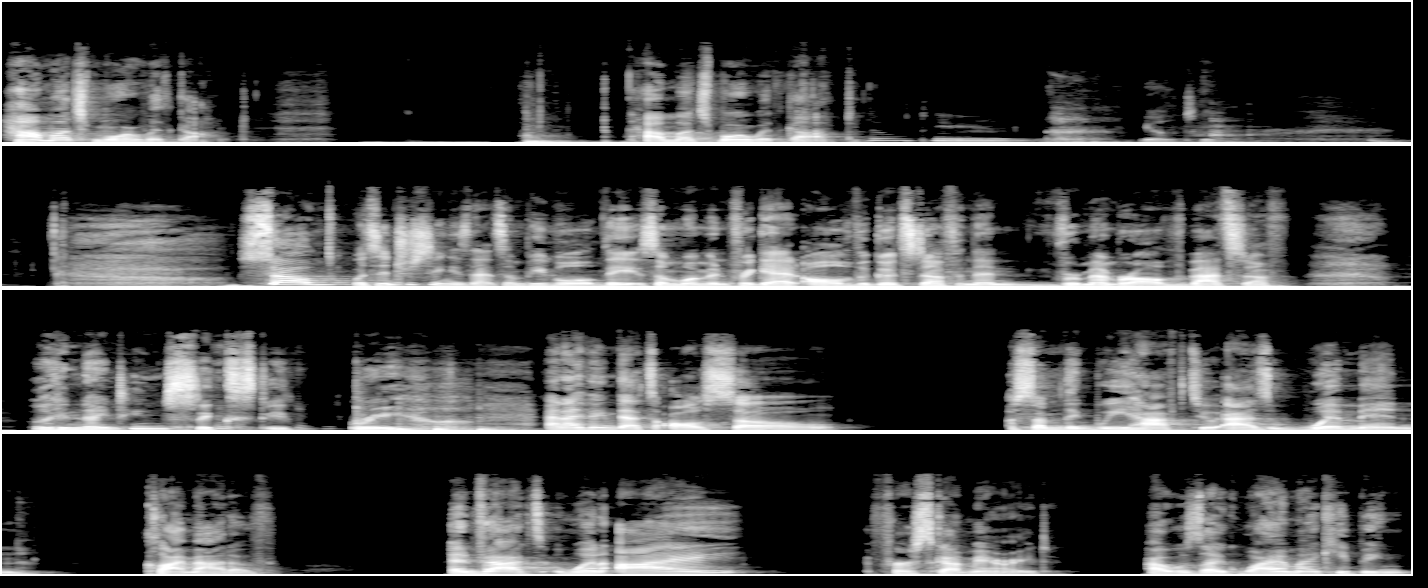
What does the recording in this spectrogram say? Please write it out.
how much more with God? How much more with God? Guilty. Guilty. So, What's interesting is that some people, they, some women forget all of the good stuff and then remember all of the bad stuff. Like in 1963. and I think that's also something we have to, as women, climb out of. In fact, when I first got married, I was like, why am I keeping,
